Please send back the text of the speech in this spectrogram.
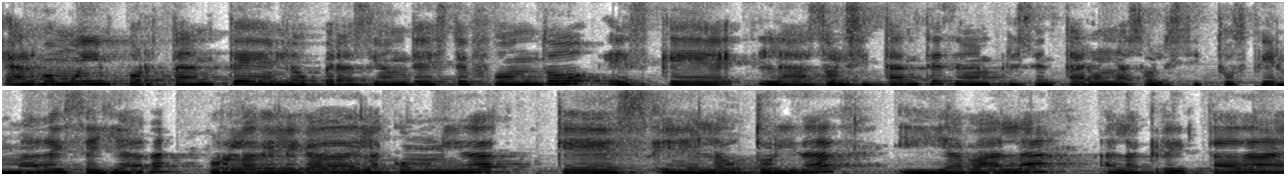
Algo muy importante en la operación de este fondo es que las solicitantes deben presentar una solicitud firmada y sellada por la delegada de la comunidad, que es eh, la autoridad y avala a la acreditada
